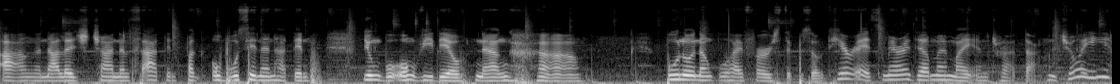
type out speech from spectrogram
ang Knowledge Channel sa atin pag ubusin na natin yung buong video ng ah, Puno ng Buhay first episode. Here is Meridel Mamay Entrata. Enjoy!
